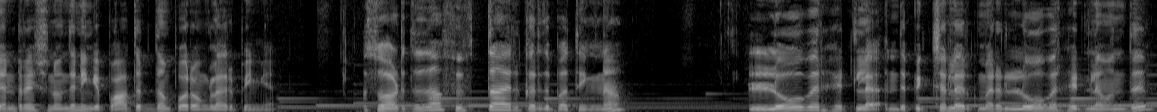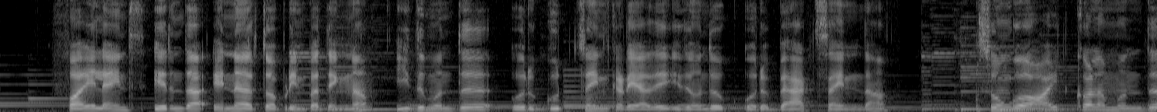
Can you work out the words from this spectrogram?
ஜென்ரேஷன் வந்து நீங்கள் பார்த்துட்டு தான் போகிறவங்களா இருப்பீங்க. ஸோ அடுத்ததாக ஃபிஃப்த்தாக இருக்கிறது பார்த்தீங்கன்னா லோவர் ஹெட்டில் இந்த பிக்சரில் இருக்க மாதிரி லோவர் ஹெட்டில் வந்து ஃபைவ் லைன்ஸ் இருந்தால் என்ன அர்த்தம் அப்படின்னு பார்த்தீங்கன்னா இது வந்து ஒரு குட் சைன் கிடையாது இது வந்து ஒரு பேட் சைன் தான். ஸோ உங்கள் ஆயுட்காலம் வந்து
